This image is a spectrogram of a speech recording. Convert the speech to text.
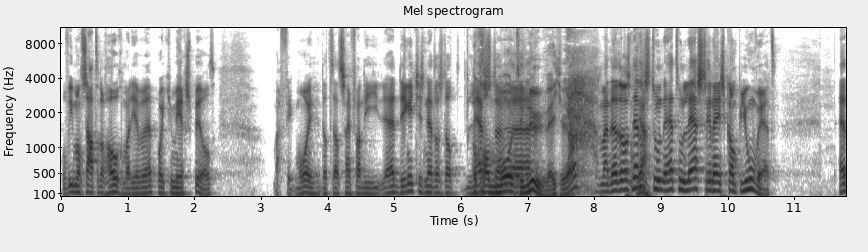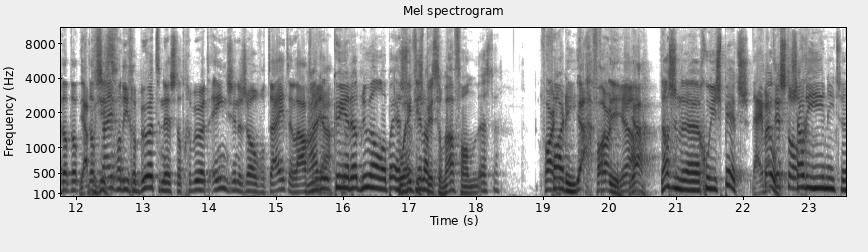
of iemand staat er nog hoog, maar die hebben een potje meer gespeeld. Maar vind ik mooi. Dat, dat zijn van die hè, dingetjes, net als dat Leicester... gewoon mooi eh, tenue, weet je wel? maar dat was net Ja. als toen, hè, toen Leicester ineens kampioen werd. Hè, dat dat, Ja, dat zijn van die gebeurtenissen. Dat gebeurt eens in de zoveel tijd. En later Maar ja, de- kun je dat nu al op Hoe Aston heet die spits nog maar van Leicester? Vardy. Vardy. Ja, Vardy. Vardy, ja. Ja. Dat is een eh, goede spits. Nee, maar Zo, het is toch- Zou die hier niet... eh,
